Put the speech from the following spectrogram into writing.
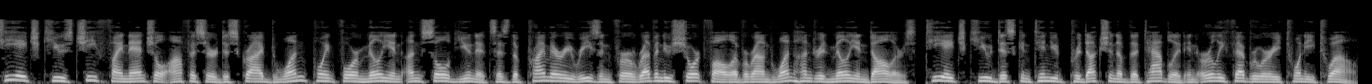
THQ's chief financial officer described 1.4 million unsold units as the primary reason for a revenue shortfall of around $100 million. THQ discontinued production of the tablet in early February 2012.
